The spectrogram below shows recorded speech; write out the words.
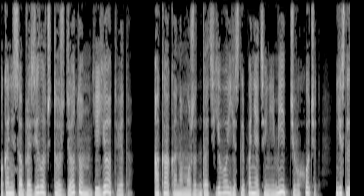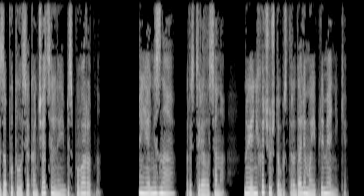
пока не сообразила, что ждет он ее ответа. А как она может дать его, если понятия не имеет, чего хочет, если запуталась окончательно и бесповоротно? «Я не знаю», — растерялась она, «но я не хочу, чтобы страдали мои племянники».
